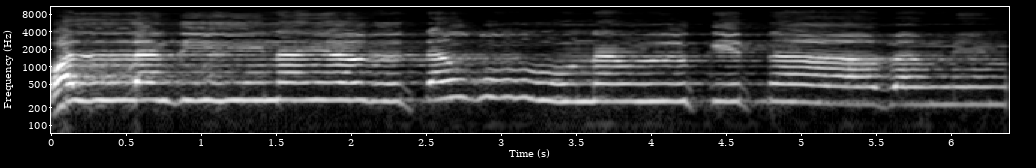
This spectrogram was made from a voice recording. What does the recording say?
والذين يبتغون الكتاب من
